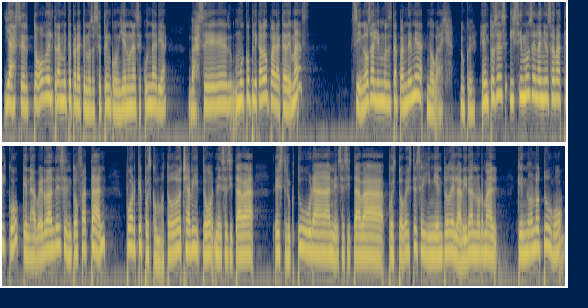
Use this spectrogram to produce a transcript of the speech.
y hacer todo el trámite para que nos acepten con guía en una secundaria va a ser muy complicado para que además, si no salimos de esta pandemia, no vaya. Entonces hicimos el año sabático, que la verdad le sentó fatal, porque pues como todo chavito necesitaba estructura, necesitaba pues todo este seguimiento de la vida normal, que no lo tuvo.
